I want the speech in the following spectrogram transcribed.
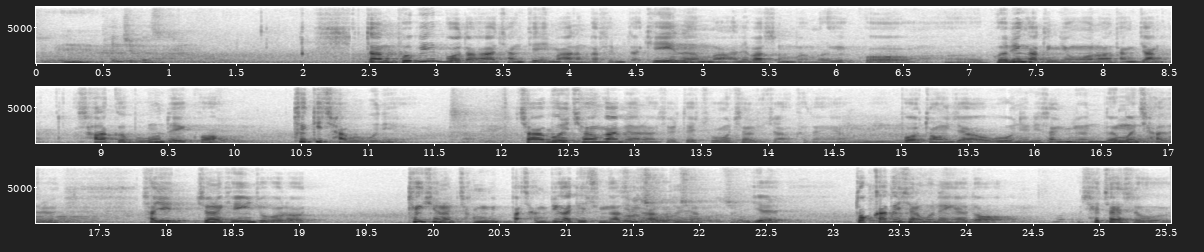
설명 음. 편집해서 일단 법인보다 장점이 많은 것 같습니다. 개인은 뭐 안 해봤으면 뭐 모르겠고 어, 법인 같은 경우는 당장 산업급 부분도 있고 네. 특히 차 부분이에요. 자, 네. 차 부분이 처음 가면은 절대 좋은 차를 주지 않거든요. 음. 보통 이제 5년 이상 6년 넘은 차들을 어, 사실 저는 개인적으로 택시는 장비, 장비가 되게 중요하다고 그렇죠, 생각하거든요. 그렇죠, 그렇죠. 이게 똑같은 차를 운행해도 새 차에서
